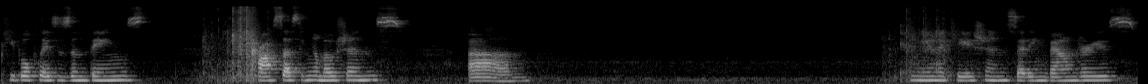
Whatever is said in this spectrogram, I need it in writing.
people, places, and things, processing emotions. Um, communication, setting boundaries.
